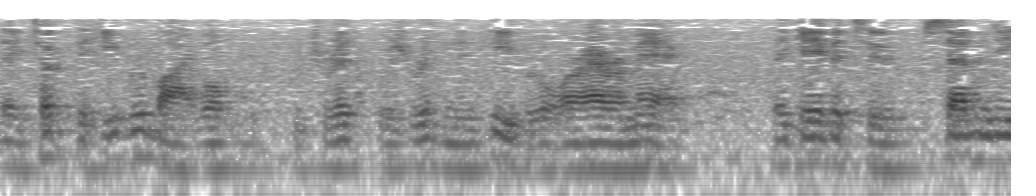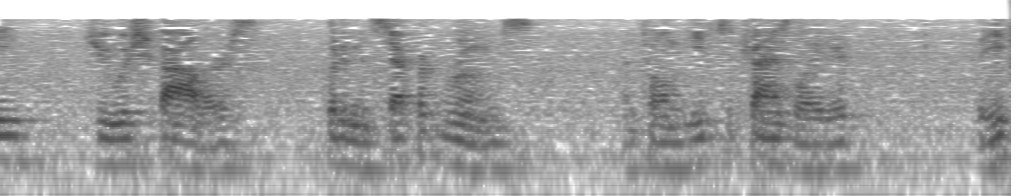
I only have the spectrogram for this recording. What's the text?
they took the Hebrew Bible which was written in Hebrew or Aramaic, they gave it to 70 Jewish scholars, put them in separate rooms, and told them each to translate it. They each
